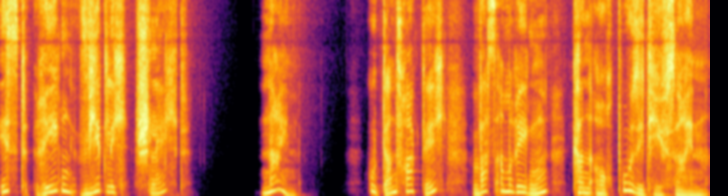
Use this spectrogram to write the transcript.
Ist Regen wirklich schlecht? Nein. Gut, dann frag dich, was am Regen kann auch positiv sein?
